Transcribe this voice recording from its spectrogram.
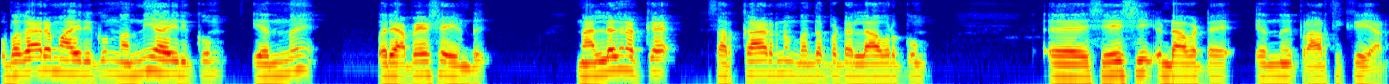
ഉപകാരമായിരിക്കും നന്ദിയായിരിക്കും എന്ന് ഒരു അപേക്ഷയുണ്ട്. നല്ലതിനൊക്കെ സർക്കാരിനും ബന്ധപ്പെട്ട എല്ലാവർക്കും ശേഷി ഉണ്ടാവട്ടെ എന്ന് പ്രാർത്ഥിക്കുകയാണ്.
